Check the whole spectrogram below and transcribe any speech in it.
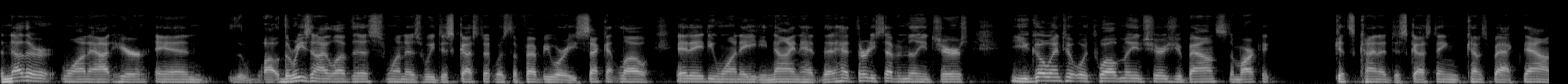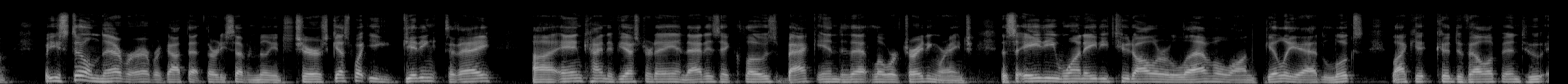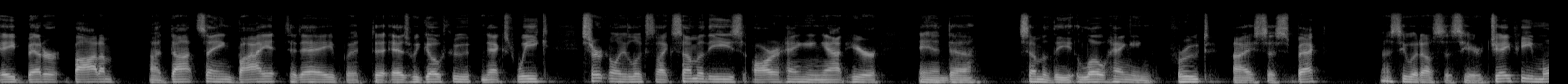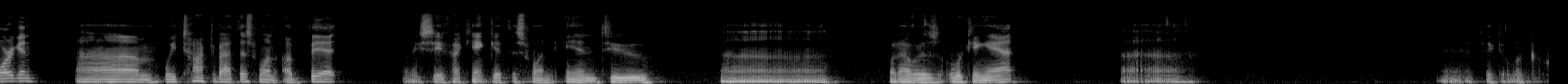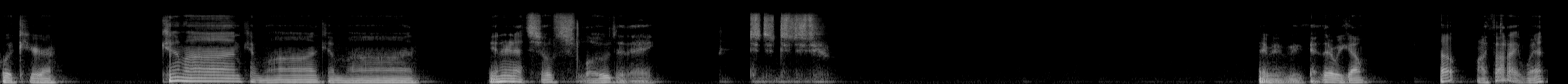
another one out here, and the, uh, the reason I love this one, as we discussed it, was the February 2nd low at 81.89 had that had 37 million shares. You go into it with 12 million shares, you bounce, the market gets kind of disgusting, comes back down, but you still never ever got that 37 million shares. Guess what you're getting today? uh, and kind of yesterday, and that is a close back into that lower trading range. This 81 $82 level on Gilead looks like it could develop into a better bottom. Uh, not saying buy it today, but uh, as we go through next week, certainly looks like some of these are hanging out here and uh, some of the low hanging fruit, I suspect. Let's see what else is here. JP Morgan. Um, we talked about this one a bit. Let me see if I can't get this one into uh, what I was looking at. Uh, take a look quick here. Come on, come on, come on. The internet's so slow today. Maybe we got, there we go. Oh, I thought I went.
